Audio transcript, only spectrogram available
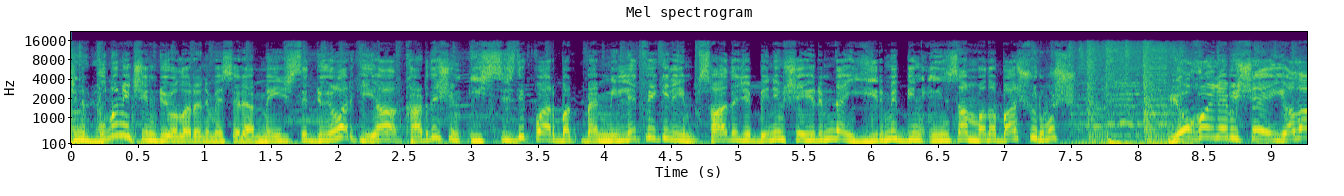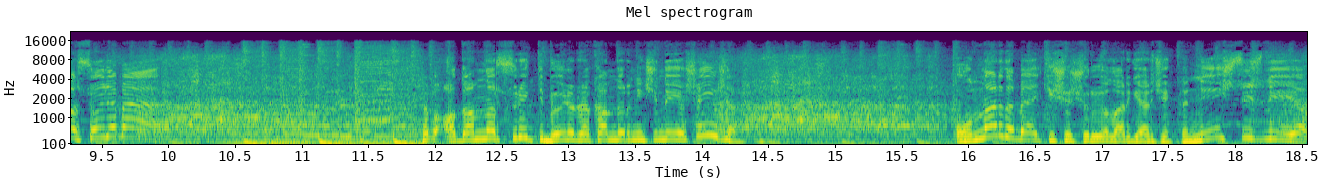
Şimdi bunun için diyorlar hani mesela mecliste diyorlar ki ya kardeşim işsizlik var bak ben milletvekiliyim sadece benim şehrimden 20 bin insan bana başvurmuş. Yok öyle bir şey yalan söyleme. Tabii adamlar sürekli böyle rakamların içinde yaşayınca. Onlar da belki şaşırıyorlar gerçekten. Ne işsizliği ya?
